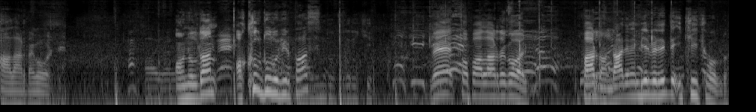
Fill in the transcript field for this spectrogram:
Ağlarda gol. Anıl'dan akıl dolu bir pas. Ve top ağlarda gol. Pardon daha demin 1-1 dedik de 2-2 oldu.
